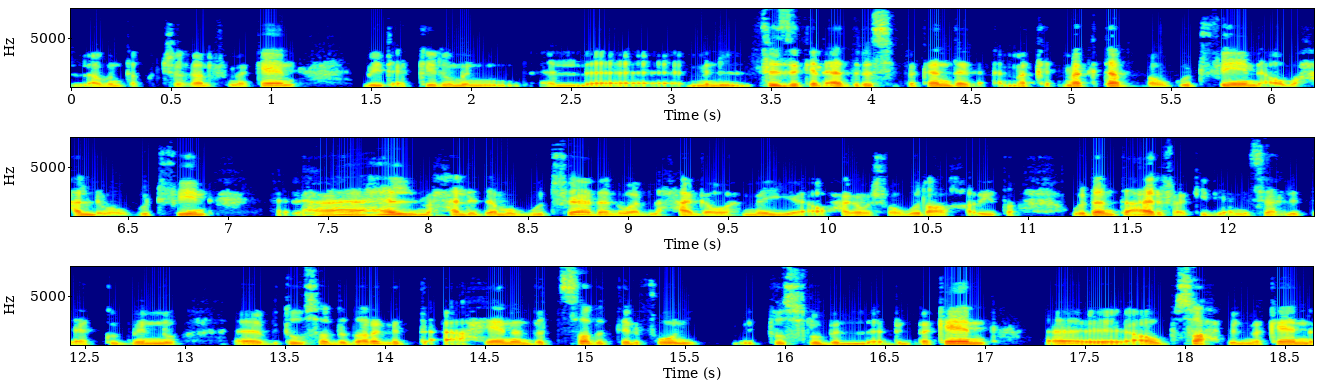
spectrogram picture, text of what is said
لو أنت كنت شغال في مكان بيتأكدوا من ال من ال physical address المكان ده مك- مكتب موجود فين أو محل موجود فين. هل المحل ده موجود فعلا ولا حاجة وهمية أو حاجة مش موجودة على الخريطة؟ وده أنت عارف أكيد يعني سهل التأكد منه. آه، بتوصل لدرجة أحيانا باتصال التليفوني بيتصلوا بال- بالمكان آه، أو بصاحب المكان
